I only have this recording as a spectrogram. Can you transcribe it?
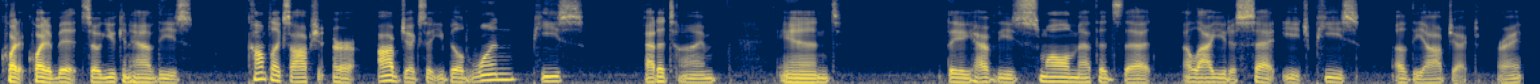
quite quite a bit. So you can have these complex option or objects that you build one piece at a time, and they have these small methods that allow you to set each piece of the object, right?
